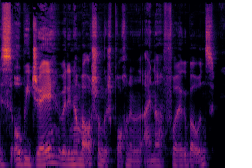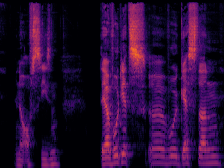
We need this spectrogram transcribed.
ist OBJ. Über den haben wir auch schon gesprochen in einer Folge bei uns in der Offseason. Der wurde jetzt äh, wohl gestern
